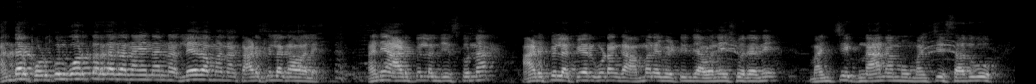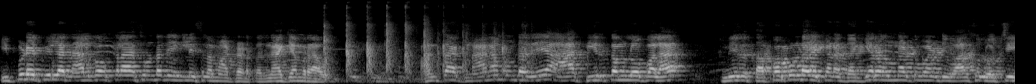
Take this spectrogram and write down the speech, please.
అందరు కొడుకులు కోరుతారు కదా నాయన లేదమ్మా నాకు ఆడపిల్ల కావాలి అని ఆడపిల్లని తీసుకున్నా. ఆడపిల్ల పేరు కూడా ఇంకా అమ్మనే పెట్టింది అవనేశ్వరి అని. మంచి జ్ఞానము మంచి చదువు. ఇప్పుడే పిల్ల నాలుగో క్లాస్ ఉంటుంది ఇంగ్లీష్లో మాట్లాడుతుంది. నాకేం రావు. అంత జ్ఞానం ఉండదు ఆ తీర్థం లోపల మీరు తప్పకుండా ఇక్కడ దగ్గర ఉన్నటువంటి వాసులు వచ్చి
